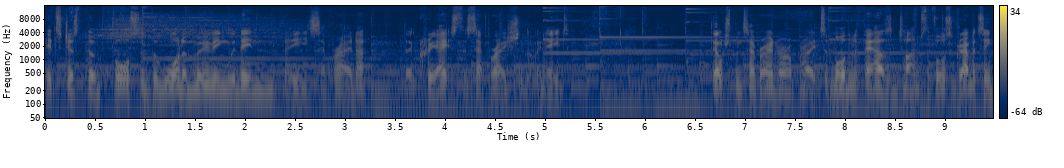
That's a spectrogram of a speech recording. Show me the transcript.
it's just the force of the water moving within the separator that creates the separation that we need. The Ultraspin separator operates at more than a thousand times the force of gravity.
